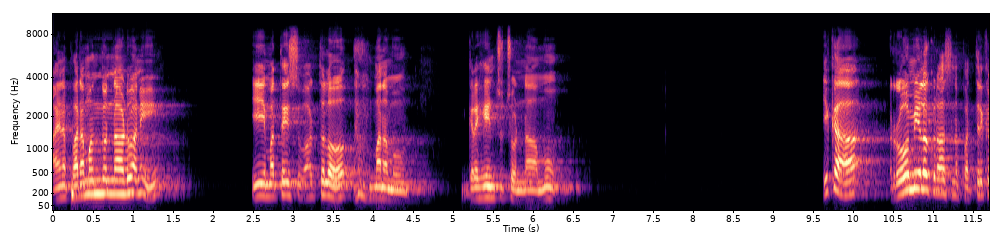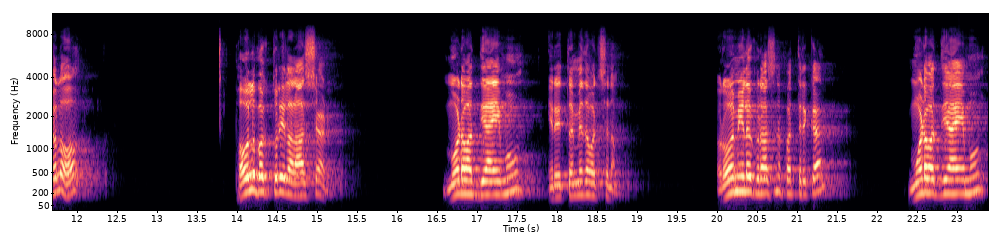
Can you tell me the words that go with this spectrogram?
ఆయన పరమందున్నాడు అని ఈ మతేసు వార్తలో మనము గ్రహించుచున్నాము. ఇక రోమిలకు రాసిన పత్రికలో పౌలు భక్తుడు ఇలా రాశాడు. మూడవ అధ్యాయము ఇరవై తొమ్మిదవ వచనం. రోమిలకు రాసిన పత్రిక మూడవ అధ్యాయము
